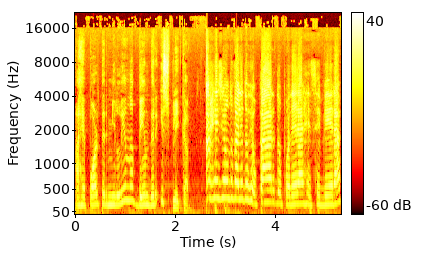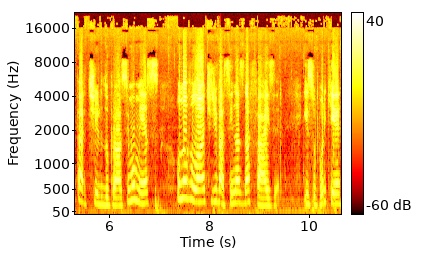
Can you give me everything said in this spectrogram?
A repórter Milena Bender explica. A região do Vale do Rio Pardo poderá receber a partir do próximo mês o novo lote de vacinas da Pfizer. Isso porque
